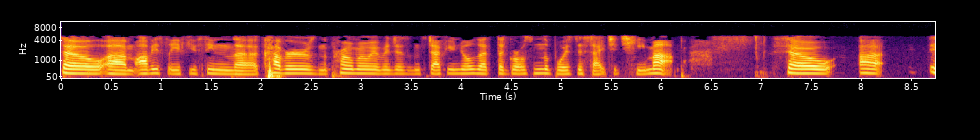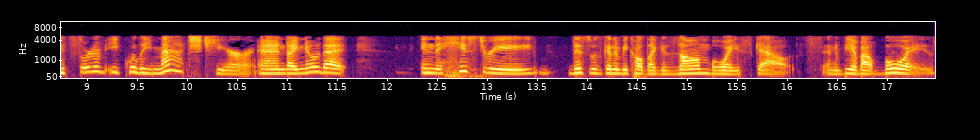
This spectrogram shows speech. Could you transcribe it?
So um, obviously, if you've seen the covers and the promo images and stuff, you know that the girls and the boys decide to team up. So uh, it's sort of equally matched here, and I know that in the history, this was going to be called like Zomboy Scouts and be about boys.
